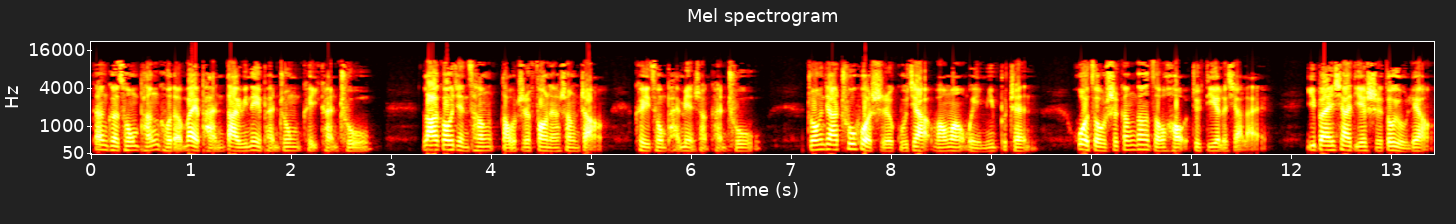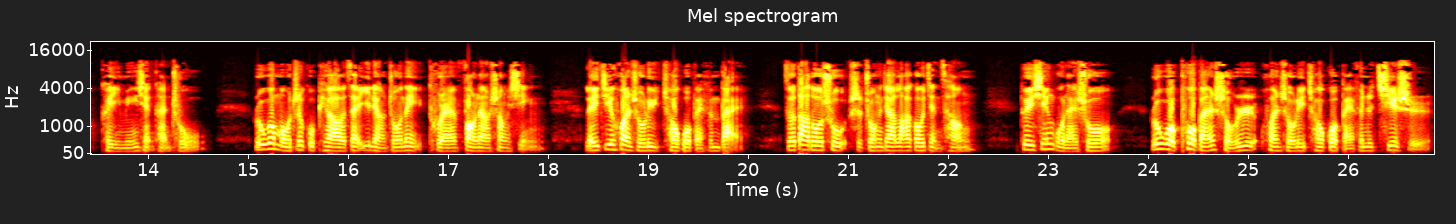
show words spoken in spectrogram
但可从盘口的外盘大于内盘中可以看出；拉高建仓导致放量上涨，可以从盘面上看出。庄家出货时，股价往往萎靡不振。或走势刚刚走好就跌了下来，一般下跌时都有量，可以明显看出。如果某只股票在一两周内突然放量上行，累计换手率超过百分百，则大多数是庄家拉高建仓。对新股来说，如果破板首日换手率超过百分之七十，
